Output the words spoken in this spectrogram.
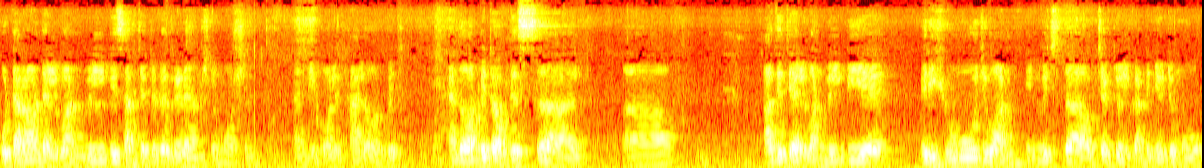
put around L1 will be subjected to gravitational motion, and we call it halo orbit. And the orbit of this uh, uh, Aditya L1 will be a very huge one in which the object will continue to move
